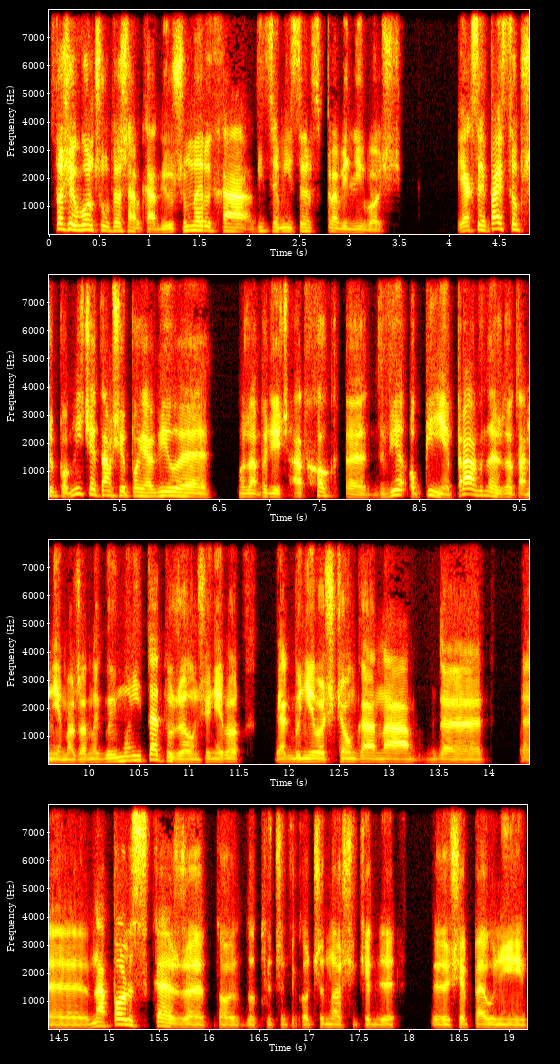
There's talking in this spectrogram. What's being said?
W to się włączył też Arkadiusz Myrcha, wiceminister sprawiedliwości. Jak sobie Państwo przypomnicie, tam się pojawiły, można powiedzieć, ad hoc e, dwie opinie prawne, że tam nie ma żadnego immunitetu, że on się nie, jakby nie rozciąga na, e, e, na Polskę, że to dotyczy tylko czynności, kiedy się pełni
